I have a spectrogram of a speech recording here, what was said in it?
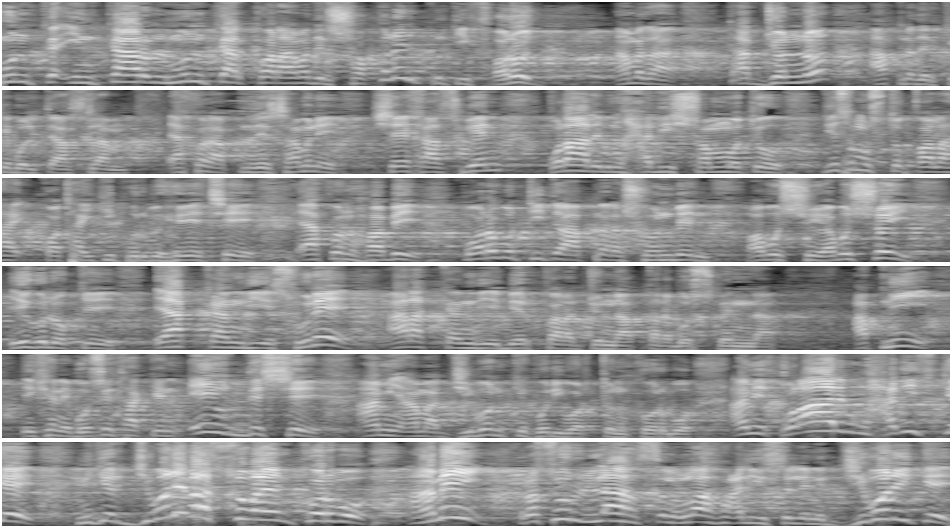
মুনকা, ইনকারুল মুনকার করা আমাদের সকলের প্রতি ফরজ। আমরা তার জন্য আপনাদেরকে বলতে আসলাম। এখন আপনাদের সামনে শেখ আসবেন কোরআন এবং হাদিস সম্মত যে সমস্ত কলা কথা ইতিপূর্বে হয়েছে। এখন হবে, পরবর্তীতে আপনারা শুনবেন, অবশ্যই অবশ্যই এগুলোকে এক কান দিয়ে শুনে আর এক কান দিয়ে বের করার জন্য আপনারা বসবেন না। আপনি এখানে বসে থাকেন এই উদ্দেশ্যে আমি আমার জীবনকে পরিবর্তন করব। আমি কোরআন এবং হাদিসকে নিজের জীবনে বাস্তবায়ন করব। আমি রসুল্লাহ সাল্লাহ আলী সাল্লামের জীবনীকে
